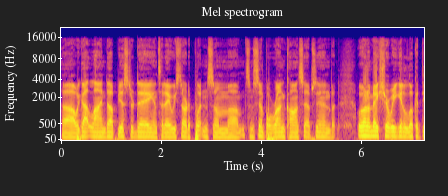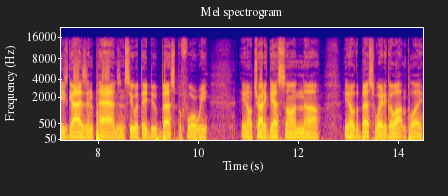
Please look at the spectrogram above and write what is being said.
Uh, we got lined up yesterday, and today we started putting some um, some simple run concepts in. But we want to make sure we get a look at these guys in pads and see what they do best before we, you know, try to guess on uh, you know the best way to go out and play.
